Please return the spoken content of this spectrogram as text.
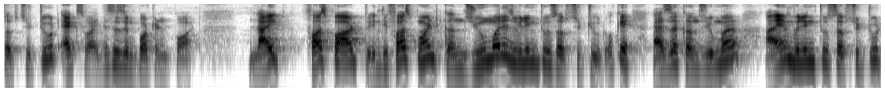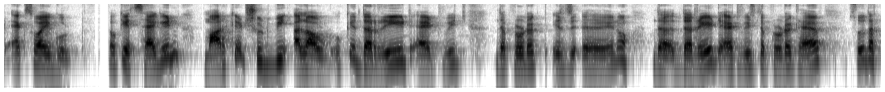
substitute xy this is important part. Like first part in the first point consumer is willing to substitute okay? As a consumer i am willing to substitute xy good okay? Second market should be allowed okay? The rate at which the product is uh, you know the the rate at which the product have so the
